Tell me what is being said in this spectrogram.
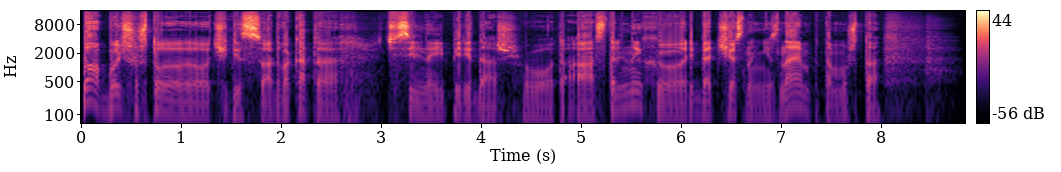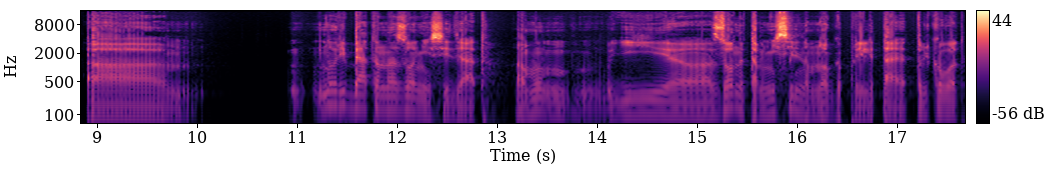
ну, а больше что через адвоката сильно и передашь. Вот. А остальных э, ребят, честно, не знаем, потому что э, ну, ребята на зоне сидят. А и э, зоны там не сильно много прилетает. Только вот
